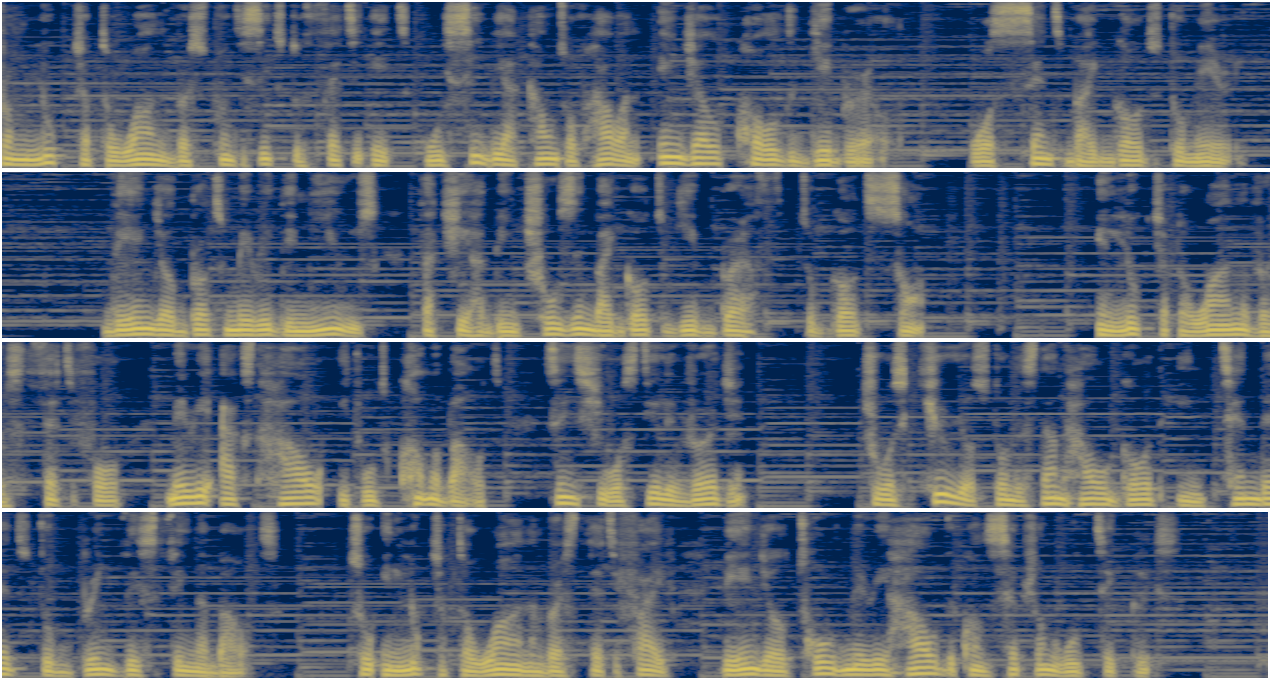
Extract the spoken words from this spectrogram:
From Luke chapter 1, verse 26 to 38, we see the account of how an angel called Gabriel was sent by God to Mary. The angel brought Mary the news that she had been chosen by God to give birth to God's Son. In Luke chapter 1, verse 34, Mary asked how it would come about since she was still a virgin. She was curious to understand how God intended to bring this thing about. So in Luke chapter 1 and verse 35, the angel told Mary how the conception would take place.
